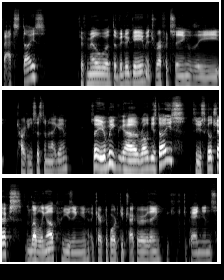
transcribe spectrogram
VATS dice if you're familiar with the video game it's referencing the targeting system in that game so you'll be uh, rolling these dice to do skill checks and leveling up using a character board to keep track of everything. You get companions.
